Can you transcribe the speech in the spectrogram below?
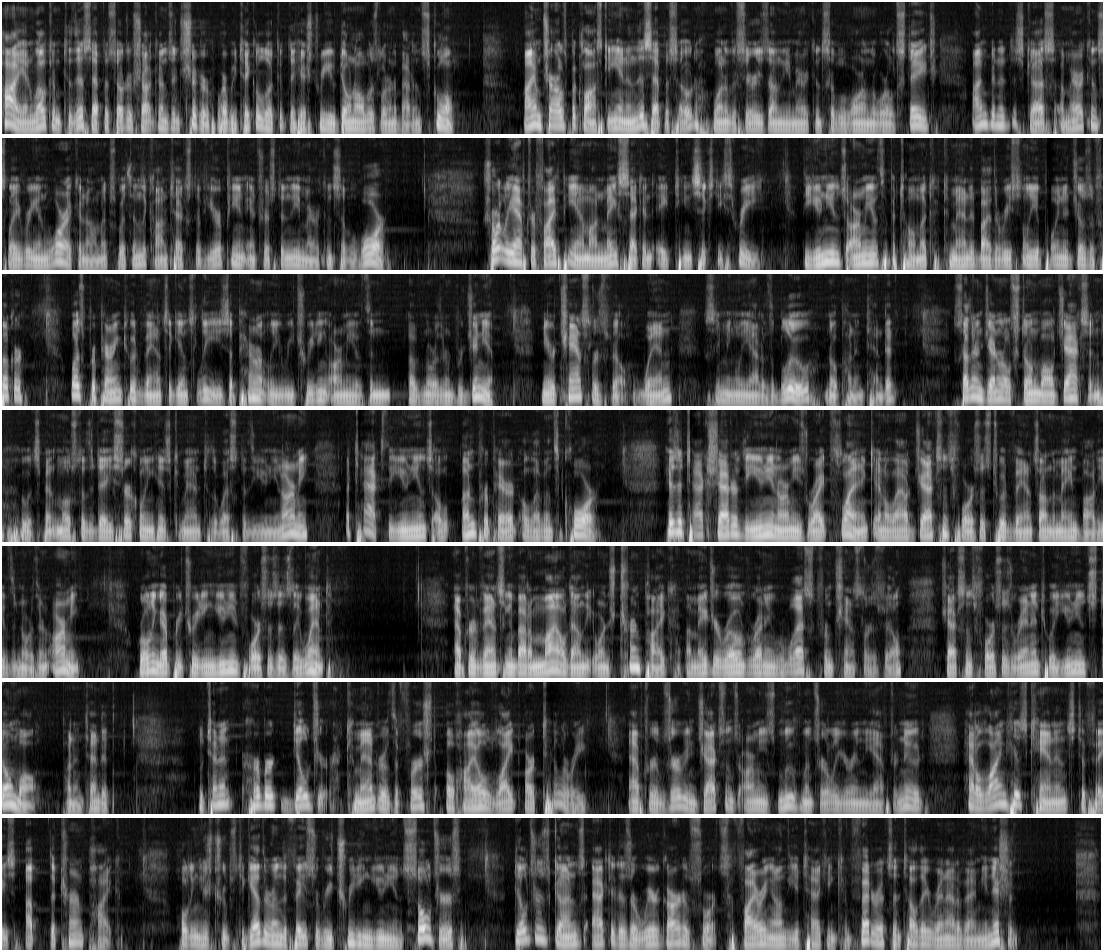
Hi, and welcome to this episode of Shotguns and Sugar, where we take a look at the history you don't always learn about in school. I am Charles Baklosky, and in this episode, one of a series on the American Civil War on the world stage, I'm going to discuss American slavery and war economics within the context of European interest in the American Civil War. Shortly after 5 p.m. on May 2, 1863, the Union's Army of the Potomac, commanded by the recently appointed Joseph Hooker, was preparing to advance against Lee's apparently retreating army of, the, of Northern Virginia near Chancellorsville when, seemingly out of the blue, no pun intended, Southern General Stonewall Jackson, who had spent most of the day circling his command to the west of the Union Army, attacked the Union's uh, unprepared 11th Corps. His attack shattered the Union Army's right flank and allowed Jackson's forces to advance on the main body of the Northern Army, rolling up retreating Union forces as they went. After advancing about a mile down the Orange Turnpike, a major road running west from Chancellorsville, Jackson's forces ran into a Union stonewall, pun intended. Lieutenant Herbert Dilger, commander of the 1st Ohio Light Artillery, after observing Jackson's army's movements earlier in the afternoon, had aligned his cannons to face up the turnpike. Holding his troops together in the face of retreating Union soldiers, Dilger's guns acted as a rear guard of sorts, firing on the attacking Confederates until they ran out of ammunition.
